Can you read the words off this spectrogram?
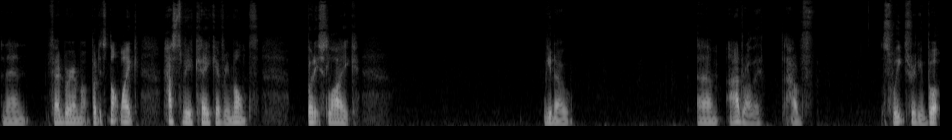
and then February. But it's not like has to be a cake every month, but it's like you know. Um, I'd rather have sweets really, but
